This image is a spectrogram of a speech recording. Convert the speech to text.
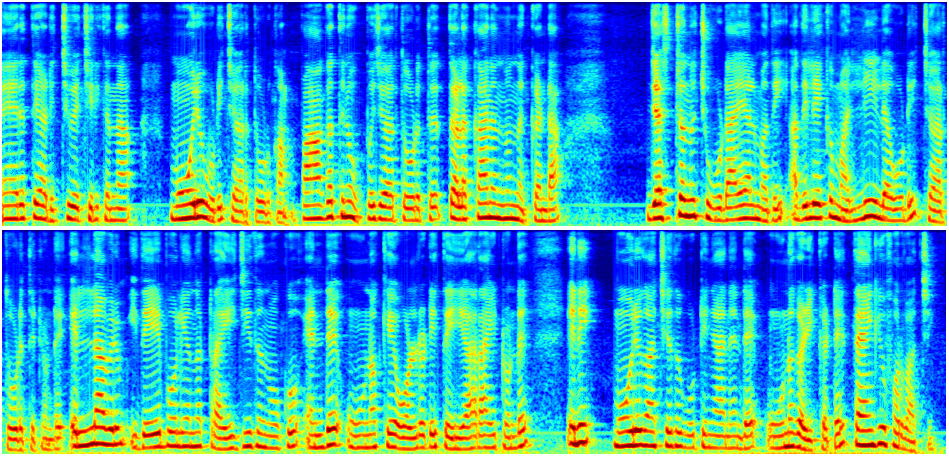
നേരത്തെ അടിച്ചു വെച്ചിരിക്കുന്ന മോര് കൂടി ചേർത്ത് കൊടുക്കാം. പാകത്തിന് ഉപ്പ് ചേർത്ത് കൊടുത്ത് തിളക്കാനൊന്നും നിൽക്കണ്ട. ജസ്റ്റ് ഒന്ന് ചൂടായാൽ മതി. അതിലേക്ക് മല്ലിയില കൂടി ചേർത്ത് കൊടുത്തിട്ടുണ്ട്. എല്ലാവരും ഇതേപോലെ ഒന്ന് ട്രൈ ചെയ്ത് നോക്കൂ. എന്റെ ഊണൊക്കെ ഓൾറെഡി തയ്യാറായിട്ടുണ്ട്. ഇനി മോര് കൂട്ടി ഞാൻ എന്റെ ഊണ് കഴിക്കട്ടെ. താങ്ക് ഫോർ വാച്ചിങ്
